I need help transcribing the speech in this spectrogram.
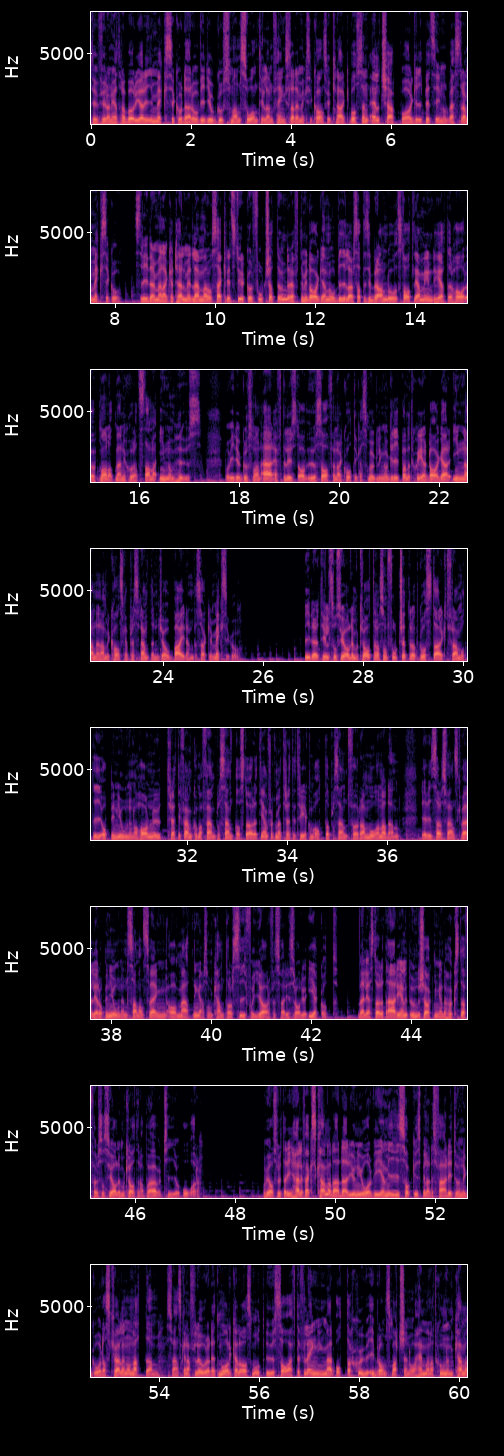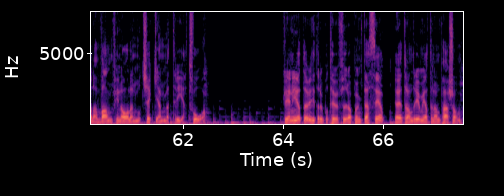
TV4-nyheterna börjar i Mexiko där Ovidio Guzman, son till den fängslade mexikanska knarkbossen El Chapo, har gripits i nordvästra Mexiko. Strider mellan kartellmedlemmar och säkerhetsstyrkor fortsatte under eftermiddagen och bilar sattes i brand och statliga myndigheter har uppmanat människor att stanna inomhus. Ovidio Guzman är efterlyst av USA för narkotikasmuggling och gripandet sker dagar innan den amerikanska presidenten Joe Biden besöker Mexiko. Vidare till Socialdemokraterna som fortsätter att gå starkt framåt i opinionen och har nu 35,5% av stödet jämfört med 33,8% förra månaden. Det visar Svensk väljaropinion, en sammansvängning av mätningar som Kantar Sifo gör för Sveriges Radio Ekot. Väljarstödet är enligt undersökningen det högsta för Socialdemokraterna på över tio år. Och vi avslutar i Halifax, Kanada där junior-VM i ishockey spelades färdigt under gårdagskvällen och natten. Svenskarna förlorade ett målkalas mot USA efter förlängning med 8-7 i bronsmatchen och hemmanationen Kanada vann finalen mot Tjeckien med 3-2. Fler nyheter hittar du på tv4.se. Jag heter André Meternan Persson.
